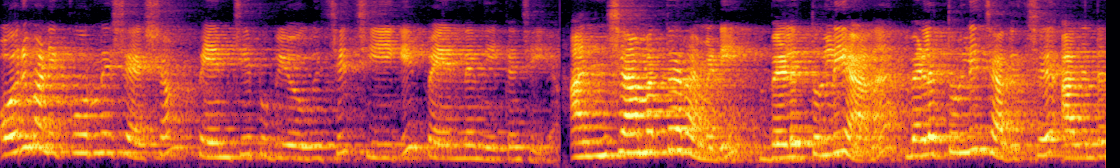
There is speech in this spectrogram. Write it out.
ഒരു മണിക്കൂറിന് ശേഷം പെൻ ചീപ്പ് ഉപയോഗിച്ച് ചീകി പേനിനെ നീക്കം ചെയ്യുക. അഞ്ചാമത്തെ റെമഡി വെളുത്തുള്ളിയാണ്. വെളുത്തുള്ളി ചതച്ച് അതിന്റെ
